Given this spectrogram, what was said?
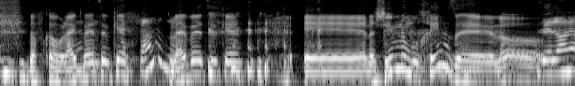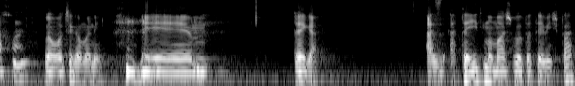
דווקא אולי בעצם כן. אולי בעצם כן. אה, אנשים נמוכים זה לא, זה לא נכון. למרות שגם אני. אה, רגע, אז את היית ממש בבתי משפט?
